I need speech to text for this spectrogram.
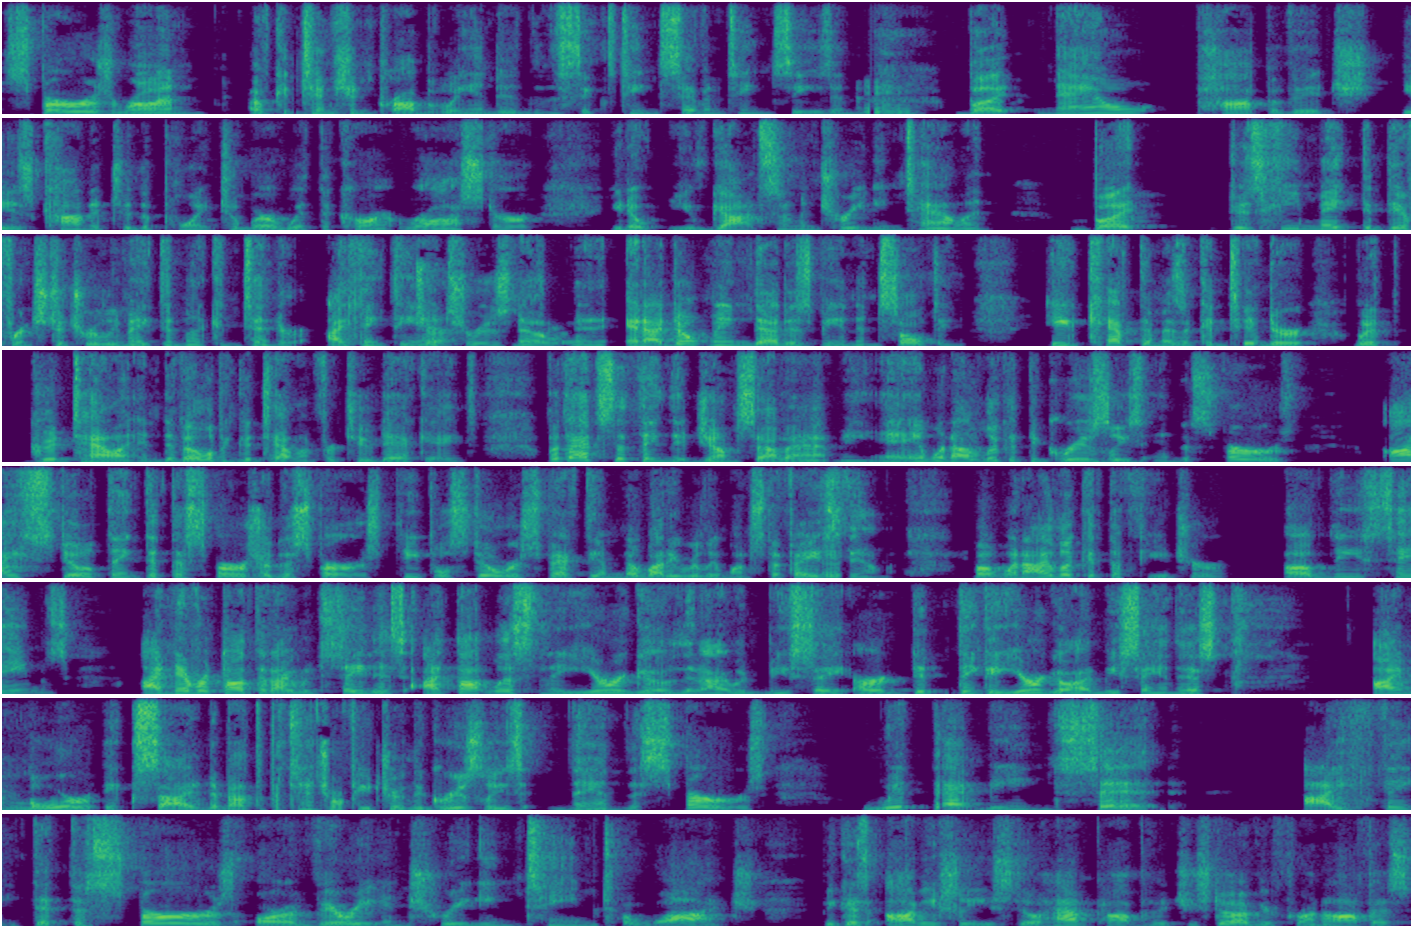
Spurs run of contention probably ended in the 16 17 season. Mm-hmm. But now Popovich is kind of to the point to where with the current roster, you know, you've got some intriguing talent, but does he make the difference to truly make them a contender? I think the sure. answer is no. And, and I don't mean that as being insulting. He kept them as a contender with good talent and developing good talent for two decades. But that's the thing that jumps out at me. And when I look at the Grizzlies and the Spurs, I still think that the Spurs are the Spurs. People still respect them. Nobody really wants to face mm. them. But when I look at the future of these teams, I never thought that I would say this. I thought less than a year ago that I would be saying, or didn't think a year ago I'd be saying this. I'm more excited about the potential future of the Grizzlies than the Spurs. With that being said, I think that the Spurs are a very intriguing team to watch because obviously you still have Popovich, you still have your front office,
